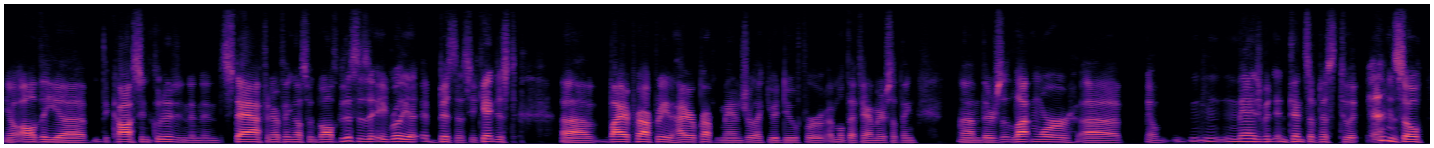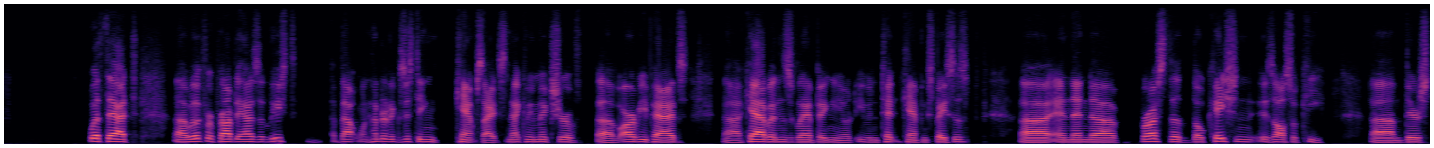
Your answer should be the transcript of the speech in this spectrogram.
you know, all the uh, the costs included and, and, staff and everything else involved. Because this is a really a, a, business. You can't just uh, buy a property and hire a property manager like you would do for a multifamily or something. Um, there's a lot more, uh, you know, management intensiveness to it. so with that, uh, we look for a property that has at least about 100 existing campsites, and that can be a mixture of, of RV pads, uh, cabins, glamping, you know, even tent camping spaces. Uh, and then uh, for us, the location is also key. Um, there's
